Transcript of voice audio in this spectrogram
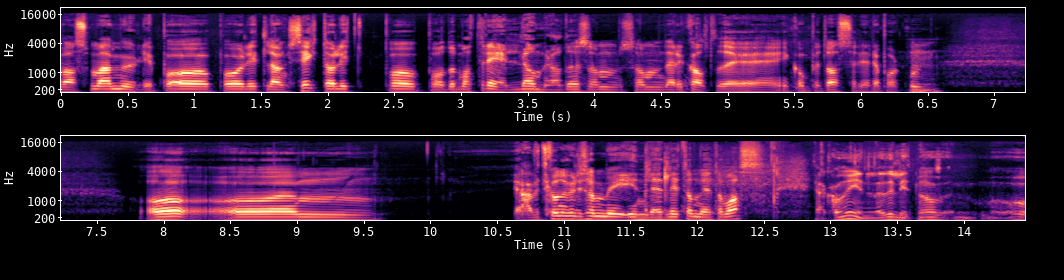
hva som er mulig på, på litt lang sikt, og litt på, på det materielle området, som, som dere kalte det i Komputas, eller i rapporten. Og, og um, Jeg vet ikke om du vil liksom innlede litt om det, Thomas? Jeg kan jo innlede litt med, og,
